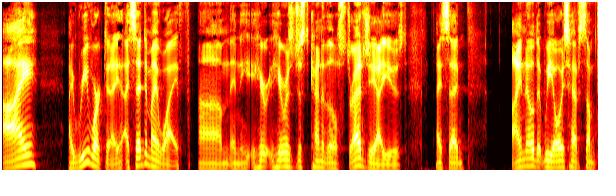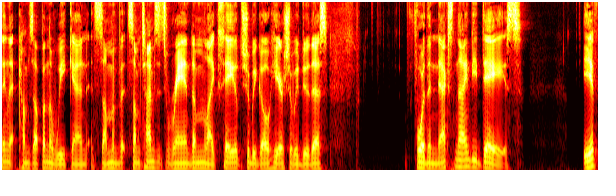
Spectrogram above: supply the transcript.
I I reworked it. I, I said to my wife, um, and here here was just kind of the little strategy I used. I said, I know that we always have something that comes up on the weekend, and some of it sometimes it's random, like say, should we go here? Should we do this? For the next 90 days, if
